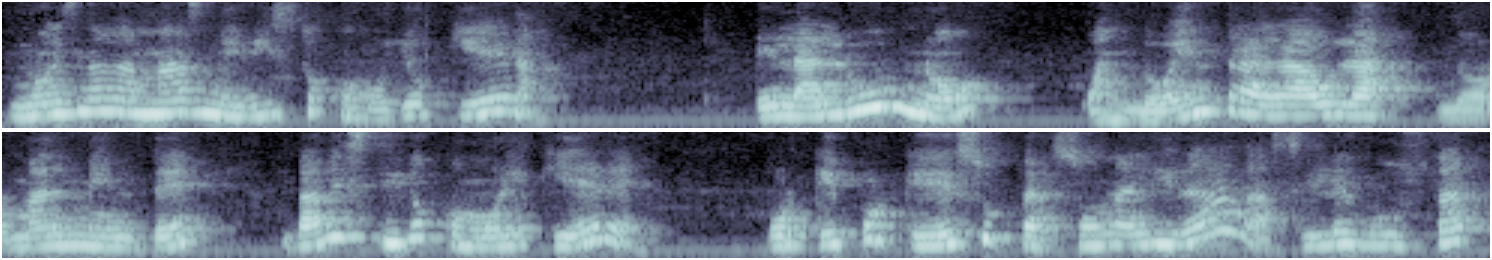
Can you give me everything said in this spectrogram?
no es nada más me visto como yo quiera. El alumno, cuando entra al aula normalmente, va vestido como él quiere. ¿Por qué? Porque es su personalidad, así le gusta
